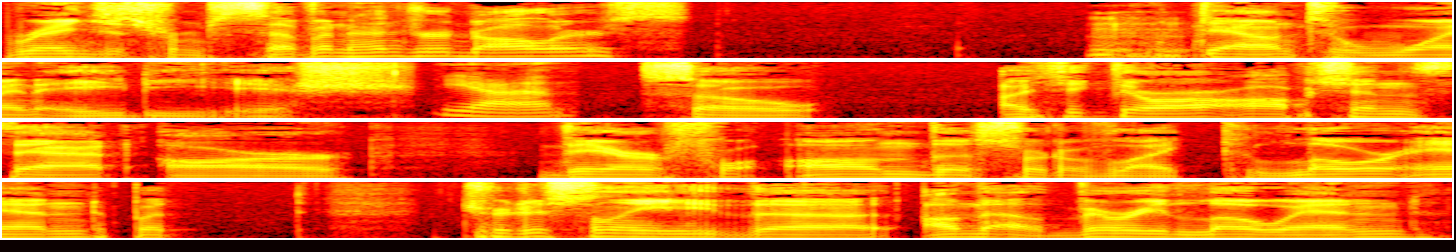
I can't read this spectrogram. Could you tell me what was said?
ranges from $700 down to 180 ish. yeah, So I think there are options that are there for on the sort of like lower end, but traditionally the on that very low end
